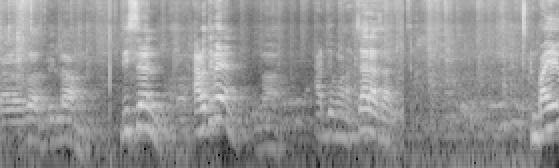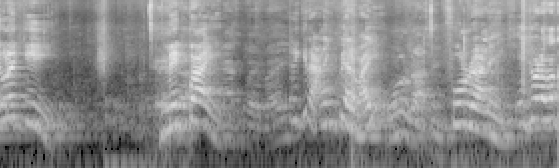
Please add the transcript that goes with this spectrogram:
চার হাজার দিলাম। দিছেন? আরও দিবেন? না। আর দিব না চার হাজার। ভাই এগুলো কি? এটা কি রানিং পেয়ার ভাই? ফুল রানিং ফুল রানিং এই জোড়া কত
